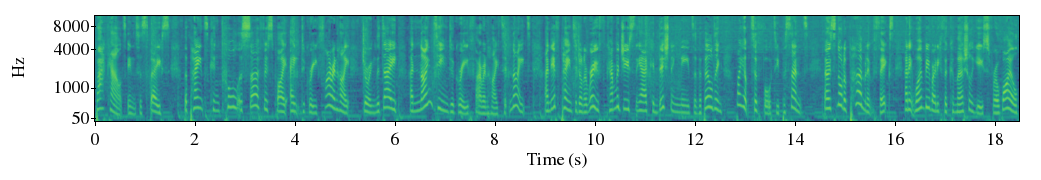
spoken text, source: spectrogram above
back out into space. The paint can cool a surface by 8 degrees Fahrenheit during the day and 19 degrees Fahrenheit at night, and if painted on a roof, can reduce the air conditioning needs of a building by up to 40%. Now, it's not a permanent fix and it won't be ready for commercial use for a while,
